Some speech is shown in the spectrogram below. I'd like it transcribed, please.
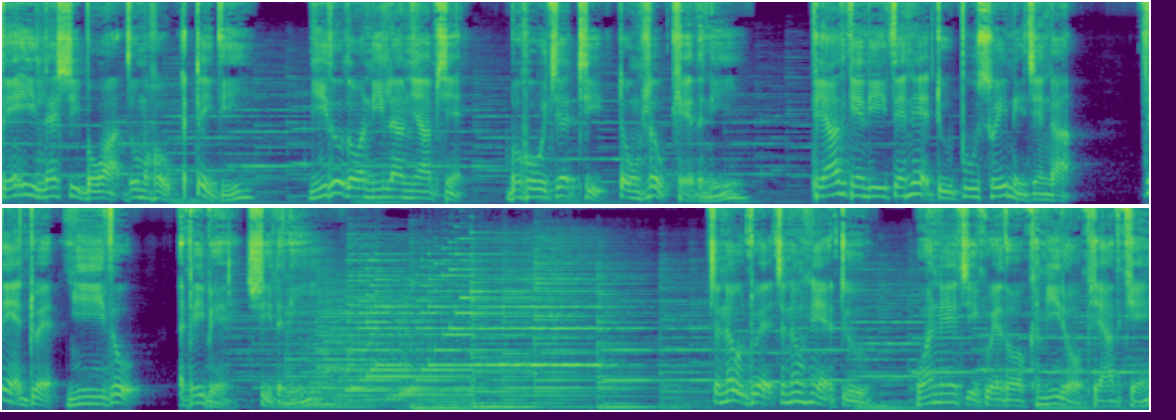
သင်ဤလက်ရှိဘဝသို့မဟုတ်အတိတ်သည်မြည်သို့သောနီလန်းများဖြင့်ဘ ਹੁ ချက်ထိတုန်လှုပ်ခဲ့သည်။ဖျားသခင်သည်သင်နှင့်အတူပူဆွေးနေခြင်းကသင်အတွက်မြည်သို့အတိတ်ပဲရှိသည်။ကျွန်ုပ်အတွက်ကျွန်ုပ်နှင့်အတူဝမ်းနည်းကြေကွဲသောခမည်းတော်ဖျားသခင်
